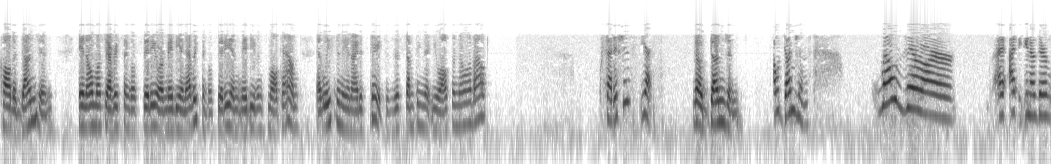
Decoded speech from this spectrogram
called a dungeon in almost every single city, or maybe in every single city, and maybe even small town, at least in the United States. Is this something that you also know about? Fetishes? Yes. No, dungeons. Oh, dungeons. Well, there are, I, I, you know, there,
